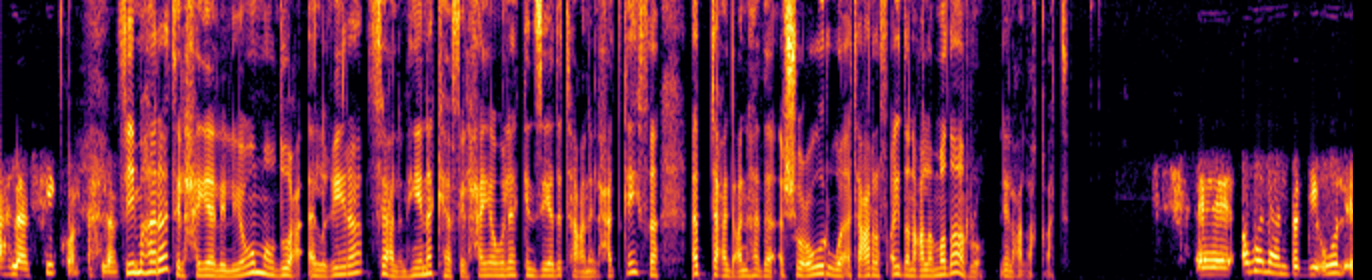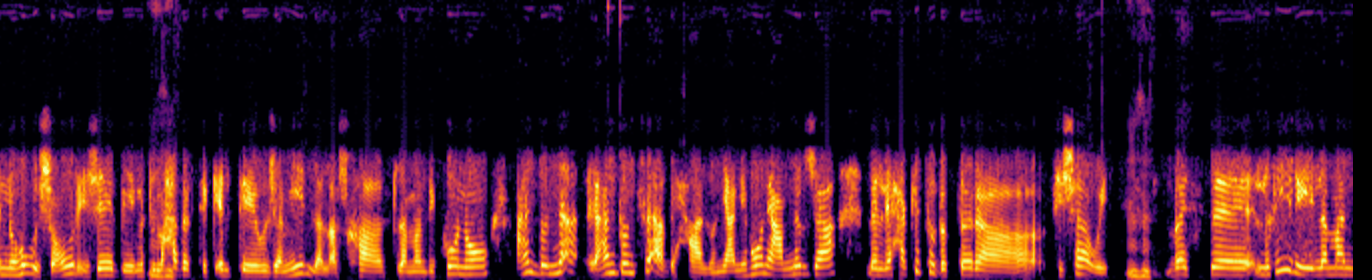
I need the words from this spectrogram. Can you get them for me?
أهلا فيكم أهلا في مهارات الحياة لليوم موضوع الغيرة فعلا هي نكهة في الحياة ولكن زيادتها عن الحد. كيف أبتعد عن هذا الشعور وأتعرف أيضا على مضاره للعلاقات؟ آه، اولا بدي أقول إنه هو شعور إيجابي مثل ما حضرتك قلتي وجميل للأشخاص لما بيكونوا عندهم عندهم ثقة بحالهم. يعني هون عم نرجع للي حكيته دكتورة فيشاوي. بس آه، الغيرة لما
